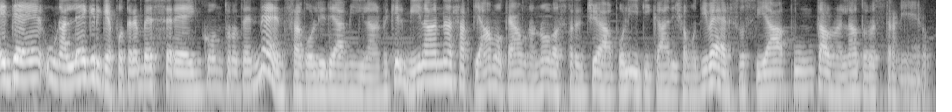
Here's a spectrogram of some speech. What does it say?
Ed è un Allegri che potrebbe essere in controtendenza con l'idea Milan, perché il Milan sappiamo che ha una nuova strategia politica, diciamo, diversa, ossia punta a un allenatore straniero.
